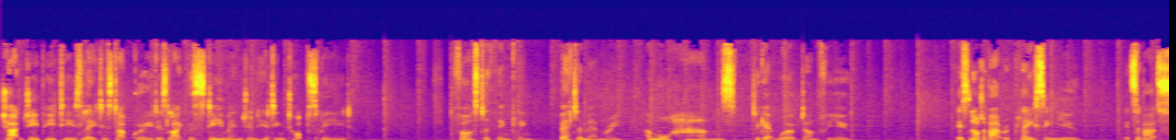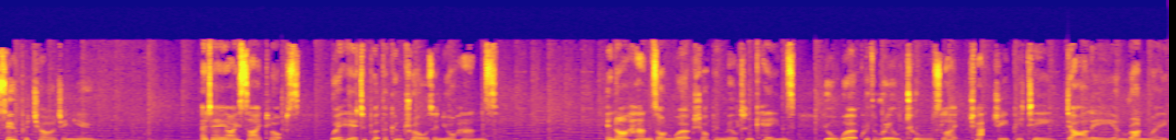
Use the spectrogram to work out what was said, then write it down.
ChatGPT's latest upgrade is like the steam engine hitting top speed. Faster thinking, better memory, and more hands to get work done for you. It's not about replacing you, it's about supercharging you. At AI Cyclops, we're here to put the controls in your hands. In our hands-on workshop in Milton Keynes, you'll work with real tools like ChatGPT, DALL-E and Runway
